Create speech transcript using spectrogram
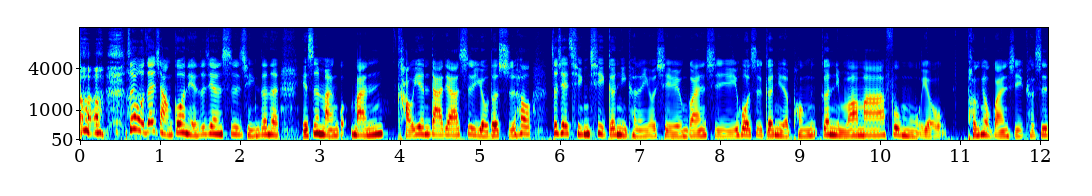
所以我在想，过年这件事情真的也是蛮蛮考验大家。是有的时候这些亲戚跟你可能有血缘关系，或是跟你的朋跟你妈妈父母有。朋友关系，可是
